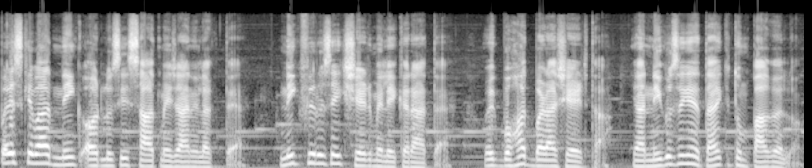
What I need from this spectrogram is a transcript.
पर इसके बाद निक और लूसी साथ में जाने लगते हैं। निक फिर उसे एक शेड में लेकर आता है। वो एक बहुत बड़ा शेड था। यहाँ निक उसे कहता है कि तुम पागल हो।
